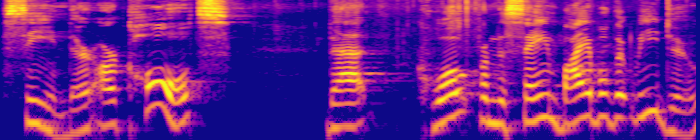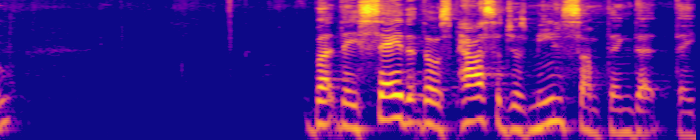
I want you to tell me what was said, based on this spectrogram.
scene. There are cults that quote from the same Bible that we do, but they say that those passages mean something that they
